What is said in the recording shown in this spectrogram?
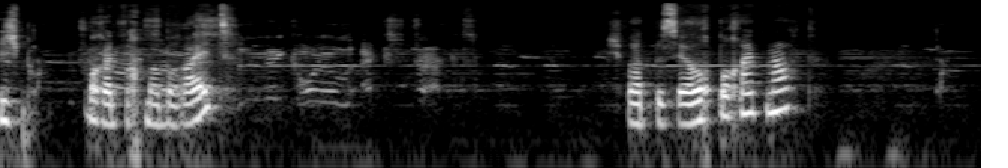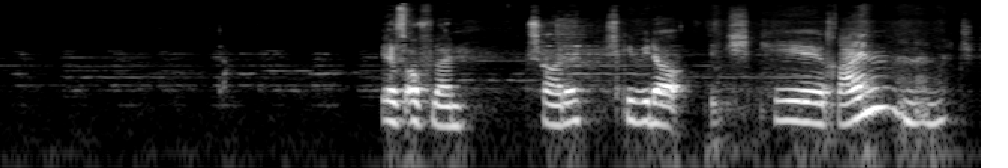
Ich mach einfach mal bereit. Ich warte, bis er auch bereit macht. Er ist offline. Schade. Ich gehe wieder. Ich gehe rein in ein Match.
